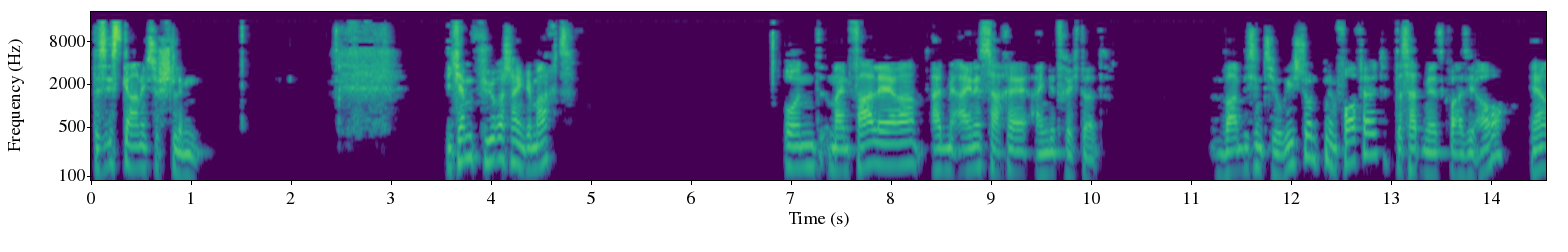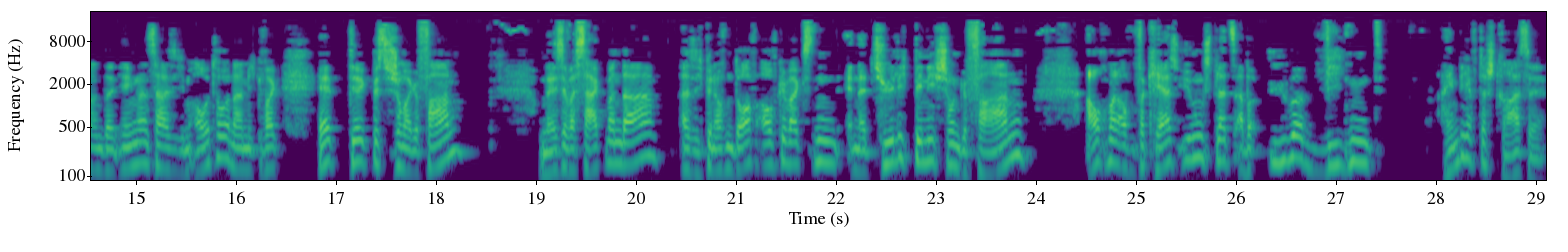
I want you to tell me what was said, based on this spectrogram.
Das ist gar nicht so schlimm. Ich habe einen Führerschein gemacht und mein Fahrlehrer hat mir eine Sache eingetrichtert. War ein bisschen Theoriestunden im Vorfeld, das hatten wir jetzt quasi auch. Ja, und dann irgendwann saß ich im Auto und habe mich gefragt, hey Dirk, bist du schon mal gefahren? Und dann ist ja, was sagt man da? Also ich bin auf dem Dorf aufgewachsen, natürlich bin ich schon gefahren, auch mal auf dem Verkehrsübungsplatz, aber überwiegend eigentlich auf der Straße.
